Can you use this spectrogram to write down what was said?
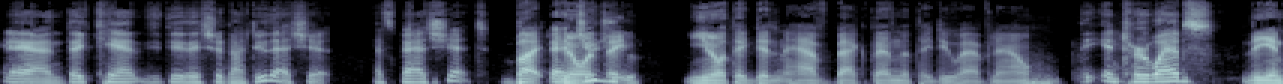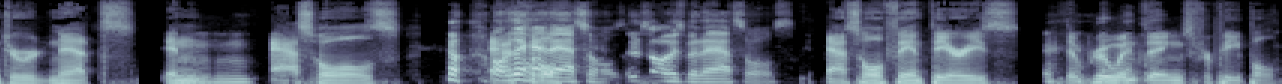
and they can't. They should not do that shit. That's bad shit. But you Bad know what they, you know what they didn't have back then that they do have now? the interwebs. The internets and Mhm. assholes, oh, they had assholes. There's always been assholes. asshole fan theories that ruin things for people.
